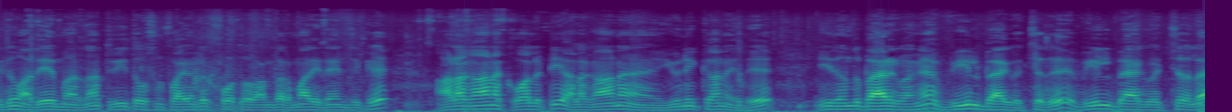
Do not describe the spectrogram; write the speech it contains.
இதுவும் அதே மாதிரி தான் three thousand five hundred four thousand அந்த மாதிரி ரேஞ்சுக்கு அழகான குவாலிட்டி அழகான யூனிக்கான இது. இது வந்து பேக் வாங்க வீல் பேக் வச்சது. வீல் பேக் வச்சதில்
